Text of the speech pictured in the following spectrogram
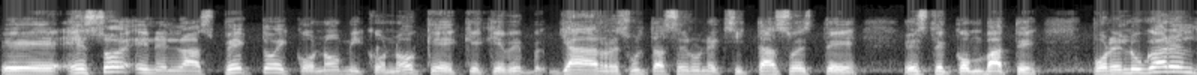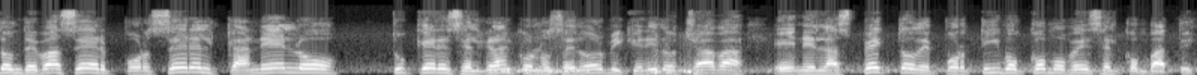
Eh, eso en el aspecto económico, ¿no? Que, que, que, ya resulta ser un exitazo este, este combate. Por el lugar en donde va a ser, por ser el Canelo, tú que eres el gran conocedor, mi querido Chava, en el aspecto deportivo, ¿cómo ves el combate?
